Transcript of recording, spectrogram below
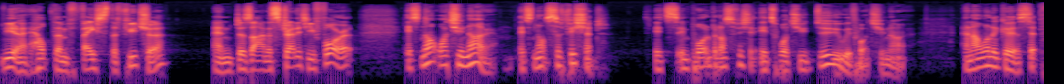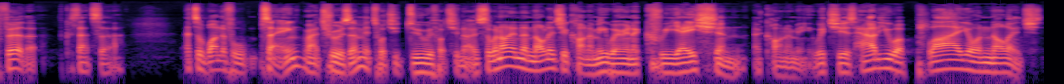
you know, help them face the future and design a strategy for it, it's not what you know. It's not sufficient. It's important but not sufficient. It's what you do with what you know. And I want to go a step further because that's a that's a wonderful saying, right? Truism. It's what you do with what you know. So we're not in a knowledge economy, we're in a creation economy, which is how do you apply your knowledge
